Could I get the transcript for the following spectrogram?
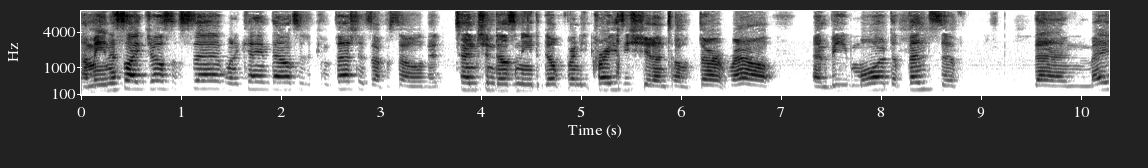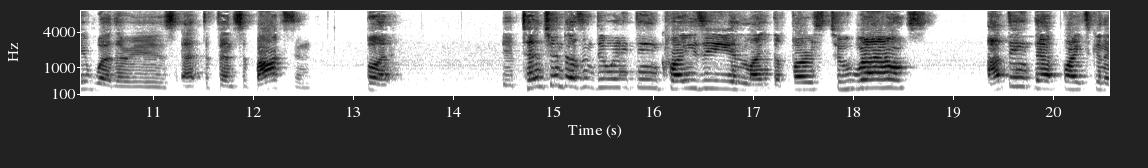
I mean, it's like Joseph said when it came down to the confessions episode that Tenshin doesn't need to go for any crazy shit until the third round and be more defensive than Mayweather is at defensive boxing. But if Tenshin doesn't do anything crazy in like the first two rounds, I think that fight's gonna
